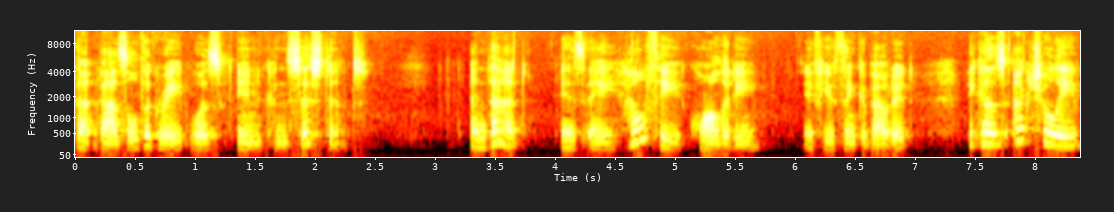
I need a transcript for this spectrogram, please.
that Basil the Great was inconsistent. And that is a healthy quality, if you think about it, because actually,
